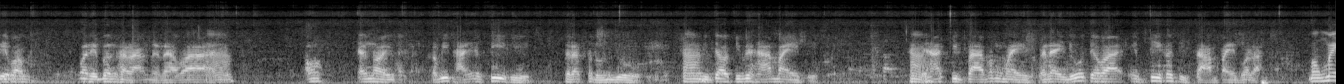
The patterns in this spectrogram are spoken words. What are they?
เดี๋ยวว่าว่าในเบื้องข้างหลังเนี่ยนะว่าอ่าเอาอย่างหน่อยกับวิถีเอฟซีที่สนับสนุนอยู่ค่ะมีเจ้าที่ไปหาใหม่สิค่ะไปหากินปลาบ้างใหม่ก็ได้อยุ่แต่ว่าเอฟซีเขาติดตามไปบ่ล่ะมองไม่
